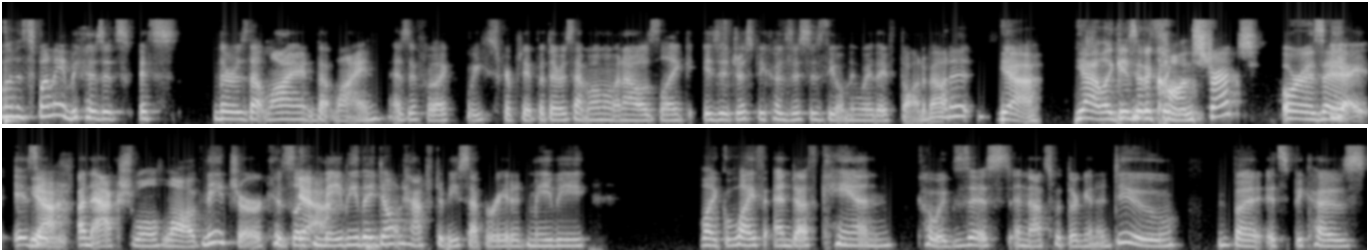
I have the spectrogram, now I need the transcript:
Well, it's funny because it's it's there is that line that line as if we're like we scripted, but there was that moment when I was like, is it just because this is the only way they've thought about it? yeah yeah like is it a Because, like- construct or is it yeah is yeah. it an actual law of nature because like Yeah. maybe they don't have to be separated maybe like life and death can coexist and that's what they're gonna do but it's because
